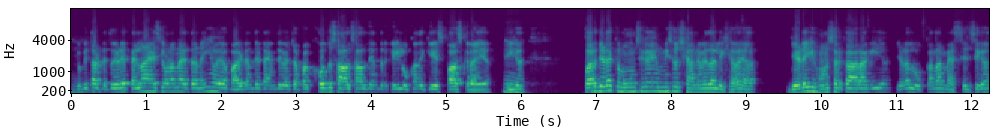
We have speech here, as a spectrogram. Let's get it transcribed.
ਕਿਉਂਕਿ ਤੁਹਾਡੇ ਤੋਂ ਜਿਹੜੇ ਪਹਿਲਾਂ ਆਏ ਸੀ, ਉਹਨਾਂ ਨਾਲ ਇਦਾਂ ਨਹੀਂ ਹੋਇਆ। ਬਾਈਡਨ ਦੇ ਟਾਈਮ ਦੇ ਵਿੱਚ ਆਪਾਂ ਖੁਦ ਸਾਲ-ਸਾਲ ਦੇ ਅੰਦਰ ਕਈ ਲੋਕਾਂ ਦੇ ਕੇਸ ਪਾਸ ਕਰਾਏ ਆ, ਠੀਕ ਆ? ਪਰ ਜਿਹੜਾ ਕਾਨੂੰਨ ਸੀਗਾ ਇਹ 1996 ਦਾ ਲਿਖਿਆ ਹੋਇਆ, ਜਿਹੜੀ ਹੁਣ ਸਰਕਾਰ ਆ ਗਈ ਆ, ਜਿਹੜਾ ਲੋਕਾਂ ਦਾ ਮੈਸੇਜ ਸੀਗਾ,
